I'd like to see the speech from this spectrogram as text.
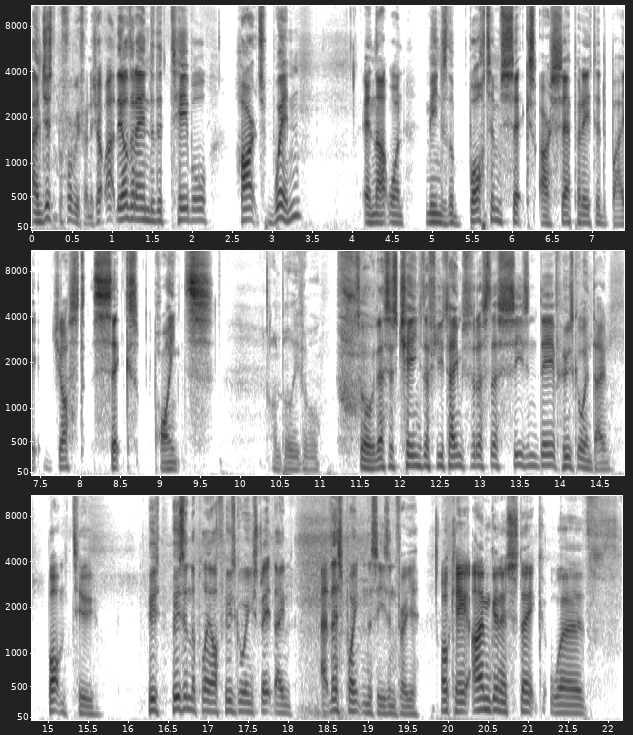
And just before we finish up, at the other end of the table, Hearts win in that one means the bottom six are separated by just six points. unbelievable So this has changed a few times for us this season, Dave. Who's going down? Bottom two. Who's who's in the playoff? Who's going straight down at this point in the season for you? Okay, I'm going to stick with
